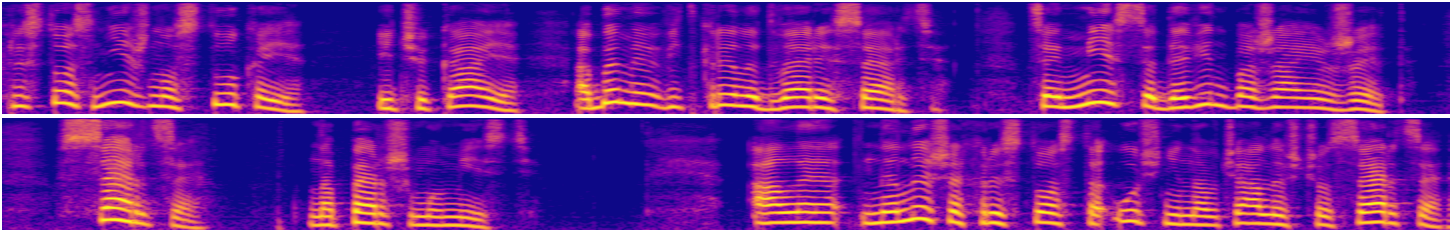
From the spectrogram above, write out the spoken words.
Христос ніжно стукає і чекає, аби ми відкрили двері серця. Це місце, де Він бажає жити. Серце на першому місці. Але не лише Христос та учні навчали, що серце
